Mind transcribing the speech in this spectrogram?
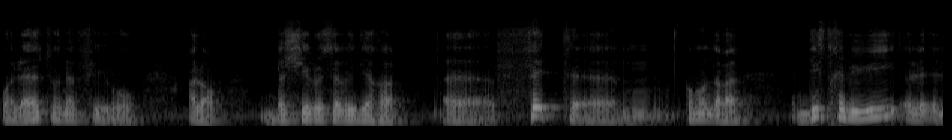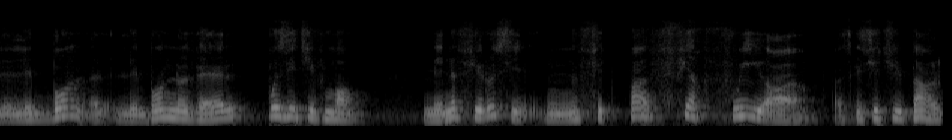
wa la tunaffiru. Alors, Bashiru, ça veut dire euh, euh, comment dire, distribuez les, bonnes, les bonnes nouvelles positivement. Mais ne faites pas faire fuir. Parce que si tu parles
